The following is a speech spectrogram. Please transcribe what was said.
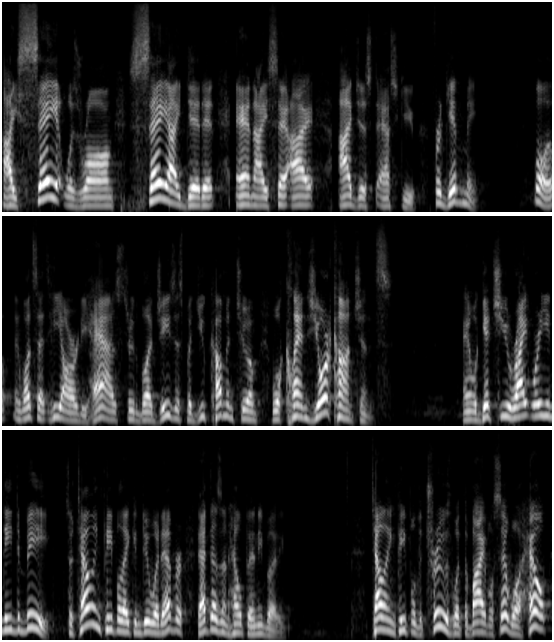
I say it was wrong, say I did it, and I say, I, I just ask you, forgive me. Well, in what sense? He already has through the blood of Jesus, but you coming to him will cleanse your conscience and will get you right where you need to be. So telling people they can do whatever, that doesn't help anybody. Telling people the truth, what the Bible said, will help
